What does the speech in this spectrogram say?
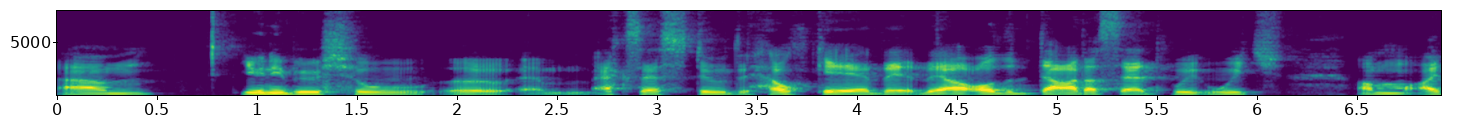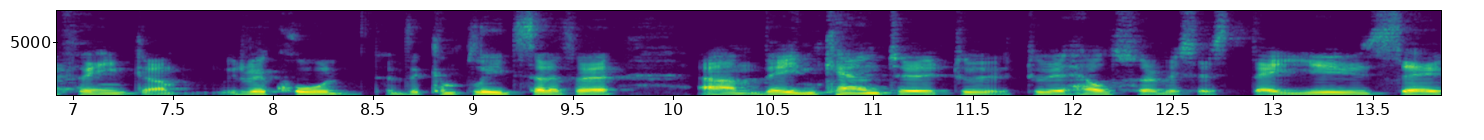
um, universal uh, um, access to the healthcare, there, there are other data sets which I think record the complete sort of a um, they encounter to to the health services they use. So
